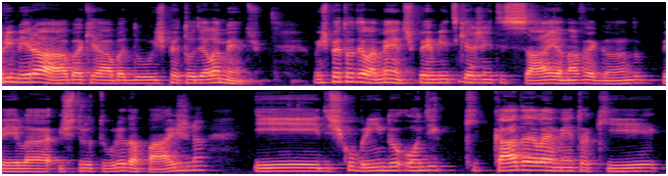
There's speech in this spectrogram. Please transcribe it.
primeira aba, que é a aba do inspetor de elementos. O inspetor de elementos permite que a gente saia navegando pela estrutura da página e descobrindo onde que cada elemento aqui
